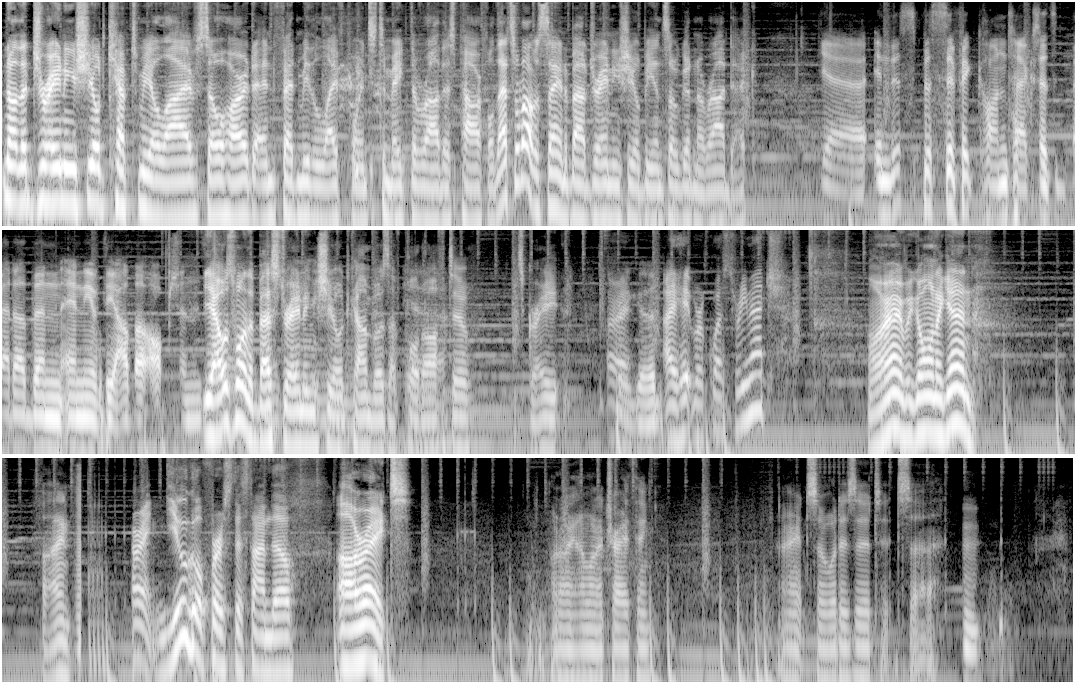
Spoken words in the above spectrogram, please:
No, the draining shield kept me alive so hard and fed me the life points to make the Ra this powerful. That's what I was saying about draining shield being so good in a Ra deck. Yeah, in this specific context, it's better than any of the other options. Yeah, it was one of the best draining shield combos I've pulled Yeah. off too. It's great. All Pretty good. I hit request rematch. All right, we going again. Fine. All right, you go first this time though. All right. Hold on, I want to try a thing. All right, so what is it? It's uh. Hmm.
